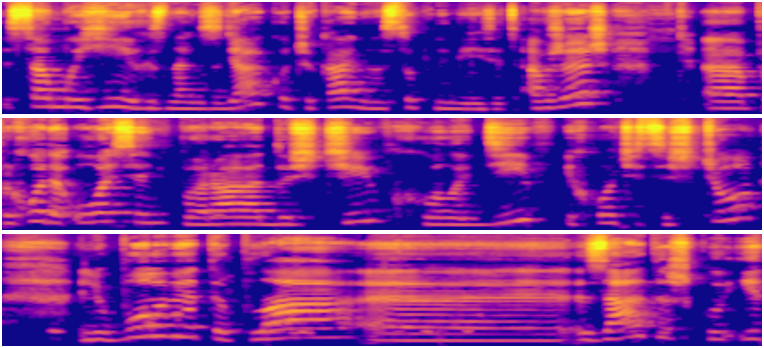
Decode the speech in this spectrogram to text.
саме їх знак зодіаку чекає на наступний місяць. А вже ж е, приходить осінь, пора дощів, холодів, і хочеться що? Любові, тепла. Е- затишку і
